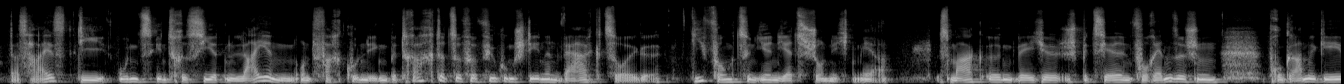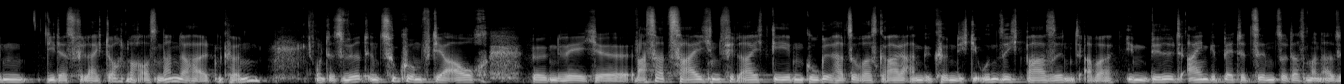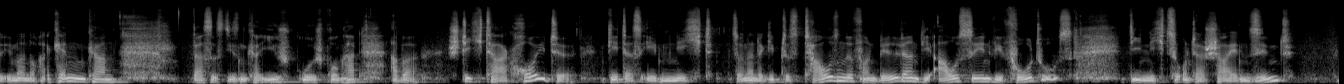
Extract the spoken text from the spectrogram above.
Das heißt, die uns interessierten Laien und fachkundigen Betrachter zur Verfügung stehenden Werkzeuge, die funktionieren jetzt schon nicht mehr. Es mag irgendwelche speziellen forensischen Programme geben, die das vielleicht doch noch auseinanderhalten können. Und es wird in Zukunft ja auch irgendwelche Wasserzeichen vielleicht geben. Google hat sowas gerade angekündigt, die unsichtbar sind, aber im Bild eingebettet sind, sodass man also immer noch erkennen kann dass es diesen KI-Ursprung hat. Aber Stichtag heute geht das eben nicht, sondern da gibt es tausende von Bildern, die aussehen wie Fotos, die nicht zu unterscheiden sind.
